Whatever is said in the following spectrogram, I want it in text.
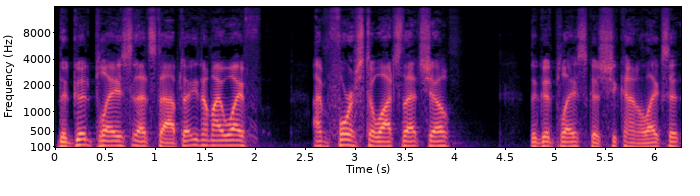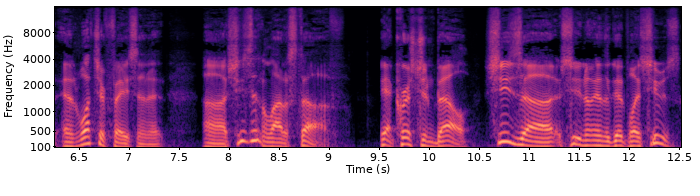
The Good Place that stopped. You know, my wife. I'm forced to watch that show, The Good Place, because she kind of likes it. And what's her face in it? Uh, she's in a lot of stuff. Yeah, Kristen Bell. She's uh, she, you know, in The Good Place. She was.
